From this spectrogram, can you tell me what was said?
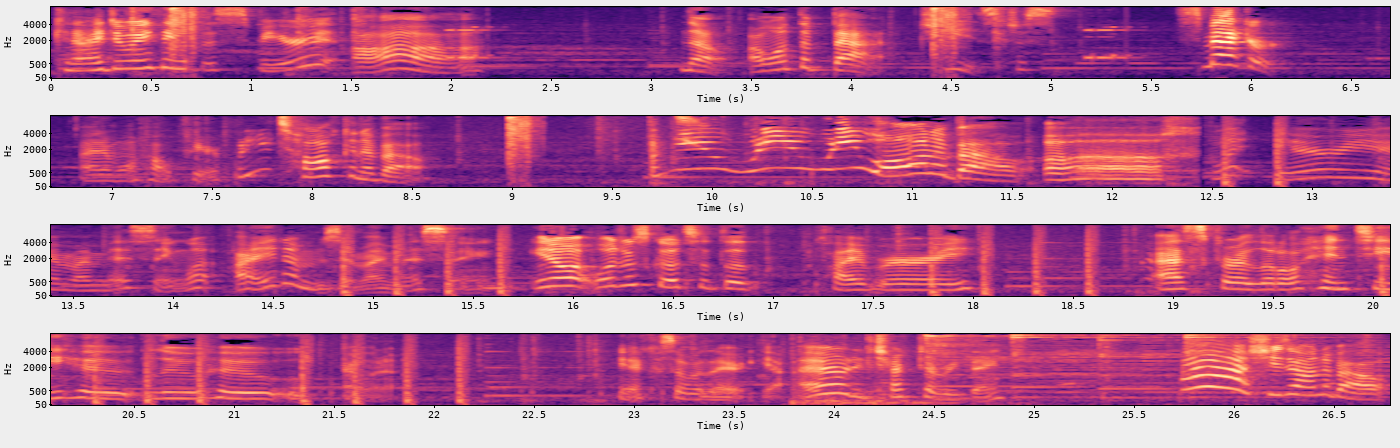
Can I do anything with the spirit? Ah. No, I want the bat. Jeez, just smack her. I won't want help here. What are you talking about? What are you, what are you, what are you on about? Ugh. What area am I missing? What items am I missing? You know what, we'll just go to the library. Ask for a little hinty who, Lou who, oh no. Yeah, cause over there, yeah, I already checked everything. Ah, she's on about.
